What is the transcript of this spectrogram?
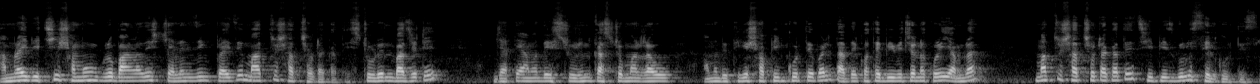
আমরাই দিচ্ছি সমগ্র বাংলাদেশ চ্যালেঞ্জিং প্রাইসে মাত্র সাতশো টাকাতে। স্টুডেন্ট বাজেটে যাতে আমাদের স্টুডেন্ট কাস্টমাররাও আমাদের থেকে শপিং করতে পারে, তাদের কথা বিবেচনা করেই আমরা মাত্র সাতশো টাকাতে থ্রি পিসগুলো সেল করতেছি।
